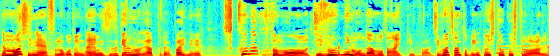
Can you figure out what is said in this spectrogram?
でももしね、そのことに悩み続けるのであったら、やっぱりね、少なくとも自分に問題を持たないっていうか、自分はちゃんと勉強しておく必要はある。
